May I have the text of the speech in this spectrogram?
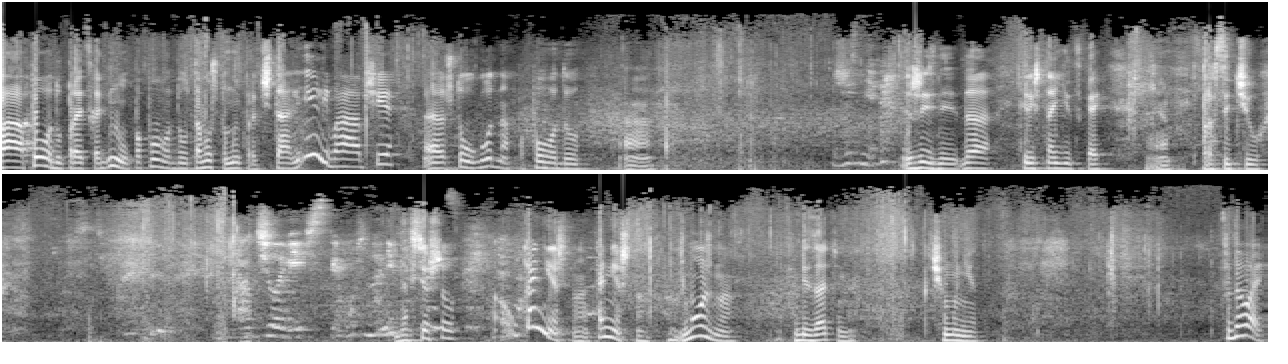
по поводу происходи, ну, по поводу того, что мы прочитали, или вообще э, что угодно по поводу э, Жизни. жизни, да, кришнаитской э, просычух. А человеческой можно? Не Да все, что... Конечно, конечно, можно, обязательно. Почему нет? Ну давай.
